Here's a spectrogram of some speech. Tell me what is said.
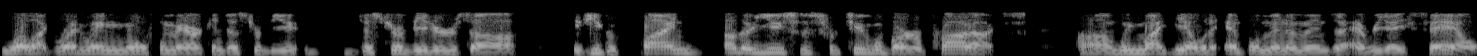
we're like Red Wing North American distribu- distributors. Uh, if you could find other uses for Teufelberger products, um, we might be able to implement them into everyday sale."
